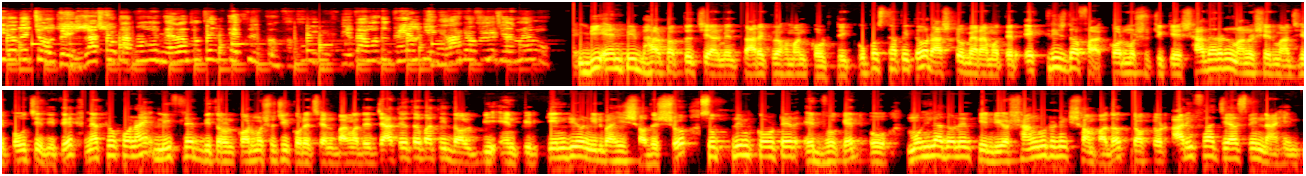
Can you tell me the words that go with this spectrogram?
কীভাবে চলবে? রাষ্ট্র কাঠামো, মেরামতের এটা আমাদের বিএনপি বিএনপির ভারপ্রাপ্ত চেয়ারম্যান তারেক রহমান কর্তৃক উপস্থাপিত রাষ্ট্র মেরামতের একত্রিশ দফা কর্মসূচিকে সাধারণ মানুষের মাঝে পৌঁছে দিতে নেত্রকোনায় লিফলেট বিতরণ কর্মসূচি করেছেন বাংলাদেশ জাতীয়তাবাদী দল বিএনপির কেন্দ্রীয় নির্বাহী সদস্য, সুপ্রিম কোর্টের অ্যাডভোকেট ও মহিলা দলের কেন্দ্রীয় সাংগঠনিক সম্পাদক ডক্টর আরিফা জিয়াসমিন নাহিন।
